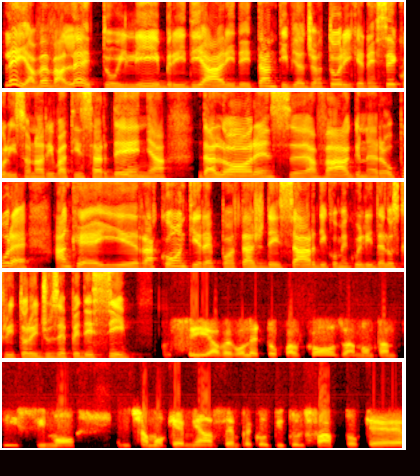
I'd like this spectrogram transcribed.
lei aveva letto i libri, i diari dei tanti viaggiatori che nei secoli sono arrivati in Sardegna, da Lorenz a Wagner, oppure anche i racconti, i reportage dei sardi come quelli dello scrittore Giuseppe Dessì? Sì, avevo letto qualcosa, non tantissimo, diciamo che mi ha sempre colpito il fatto che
